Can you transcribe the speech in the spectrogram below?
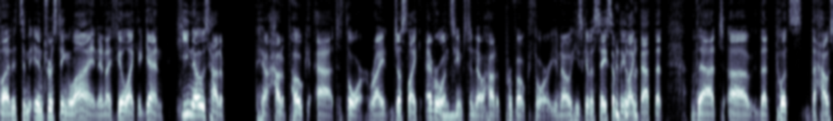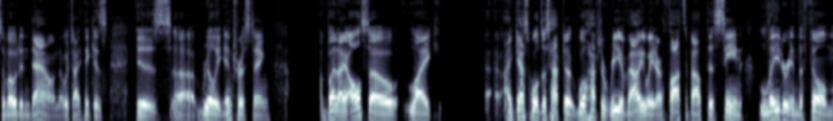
But it's an interesting line, and I feel like again, he knows how to how to poke at Thor, right? Just like everyone Mhm. seems to know how to provoke Thor. You know, he's going to say something like that that that uh, that puts the House of Odin down, which I think is is uh, really interesting. But I also like I guess we'll just have to we'll have to reevaluate our thoughts about this scene later in the film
